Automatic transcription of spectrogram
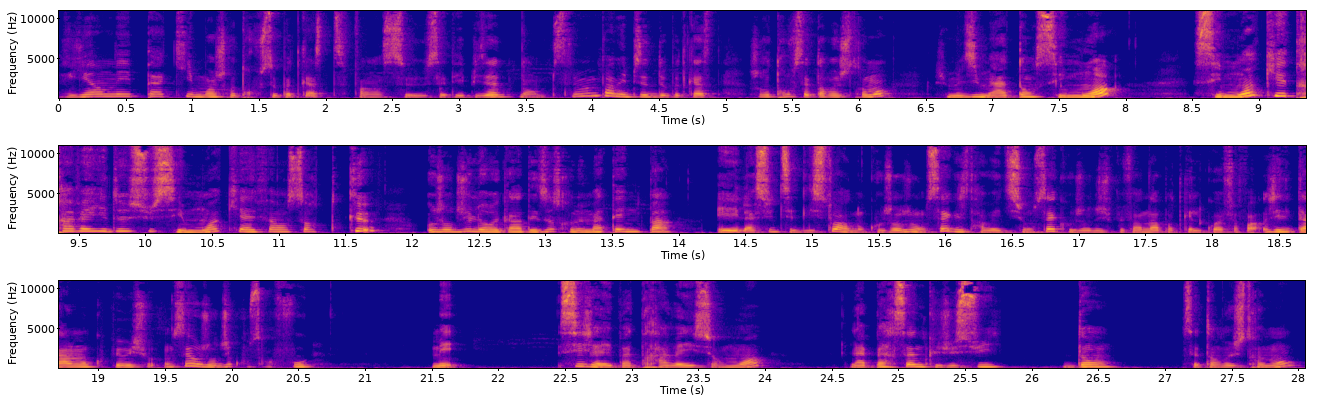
Rien n'est acquis. Moi, je retrouve ce podcast, enfin cet épisode, non, c'est même pas un épisode de podcast. Je retrouve cet enregistrement. Je me dis, mais attends, c'est moi? C'est moi qui ai travaillé dessus, c'est moi qui ai fait en sorte que aujourd'hui le regard des autres ne m'atteigne pas. Et la suite c'est de l'histoire. Donc aujourd'hui on sait que j'ai travaillé dessus, on sait qu'aujourd'hui je peux faire n'importe quelle coiffure. Enfin, j'ai littéralement coupé mes cheveux. On sait aujourd'hui qu'on s'en fout. Mais si j'avais pas travaillé sur moi, la personne que je suis dans cet enregistrement,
